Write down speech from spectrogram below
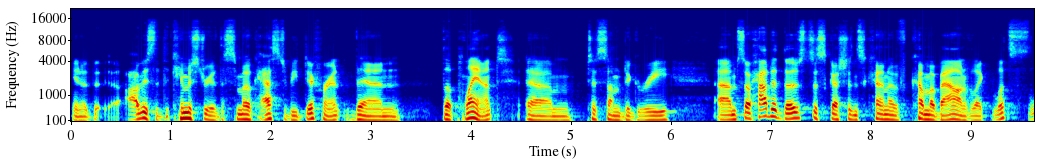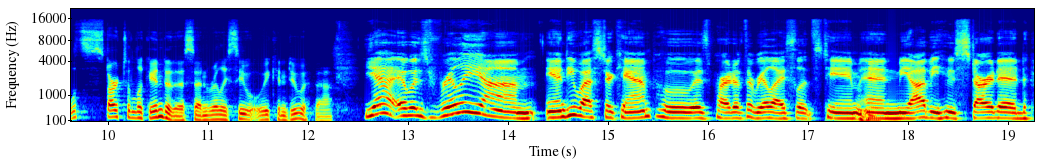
you know the, obviously the chemistry of the smoke has to be different than the plant um, to some degree um, so how did those discussions kind of come about? Of like, let's let's start to look into this and really see what we can do with that. Yeah, it was really um, Andy Westerkamp, who is part of the Real Isolates team, mm-hmm. and Miyabi, who started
